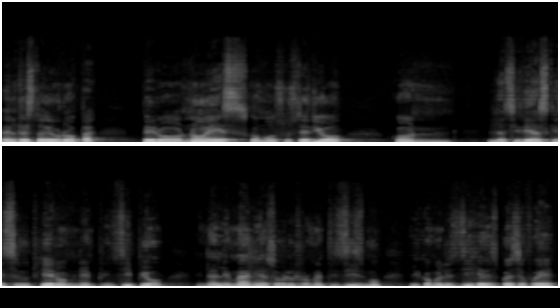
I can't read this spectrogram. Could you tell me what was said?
el resto de Europa, pero no es como sucedió con las ideas que surgieron en principio en Alemania sobre el romanticismo y como les dije después se fue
